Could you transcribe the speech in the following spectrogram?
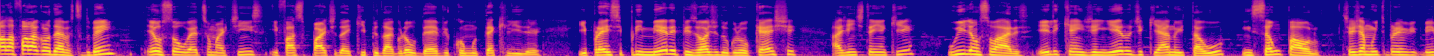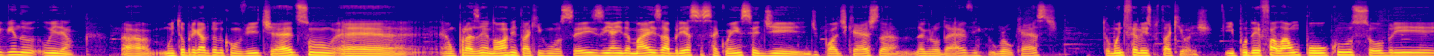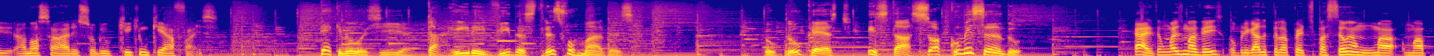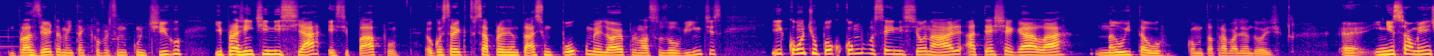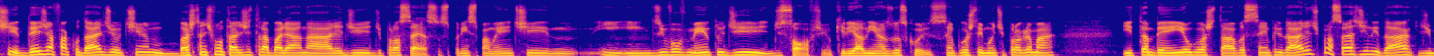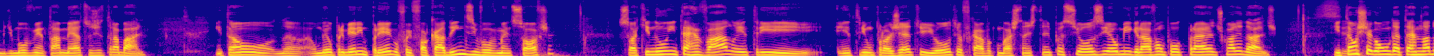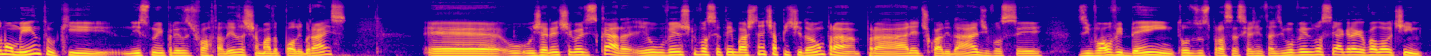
Fala, fala, GrowDev, tudo bem? Eu sou o Edson Martins e faço parte da equipe da GrowDev como Tech Leader. E para esse primeiro episódio do Growcast, a gente tem aqui William Soares, ele que é engenheiro de QA no Itaú, em São Paulo. Seja muito bem-vindo, William. Ah, muito obrigado pelo convite, Edson. É, é, um prazer enorme estar aqui com vocês e ainda mais abrir essa sequência de, de podcast da, da GrowDev, o Growcast. Estou muito feliz por estar aqui hoje e poder falar um pouco sobre a nossa área, sobre o que, que um QA faz. Tecnologia, carreira e vidas transformadas. O Growcast está só começando. Cara, então mais uma vez, obrigado pela participação. É uma, uma, um prazer também estar aqui conversando contigo. E para a gente iniciar esse papo, eu gostaria que tu se apresentasse um pouco melhor para os nossos ouvintes e conte um pouco como você iniciou na área até chegar lá na Itaú, como está trabalhando hoje. É, inicialmente, desde a faculdade, eu tinha bastante vontade de trabalhar na área de, de processos, principalmente em, em desenvolvimento de, de software. Eu queria alinhar as duas coisas. Sempre gostei muito de programar e também eu gostava sempre da área de processo de lidar, de, de movimentar métodos de trabalho. Então, o meu primeiro emprego foi focado em desenvolvimento de software. Só que no intervalo entre, entre um projeto e outro, eu ficava com bastante tempo ocioso e eu migrava um pouco para a área de qualidade. Sim. Então chegou um determinado momento que, isso numa empresa de Fortaleza chamada Polibras, é, o, o, gerente chegou e disse: Cara, eu vejo que você tem bastante aptidão para a área de qualidade, você desenvolve bem todos os processos que a gente está desenvolvendo, você agrega valor ao time.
